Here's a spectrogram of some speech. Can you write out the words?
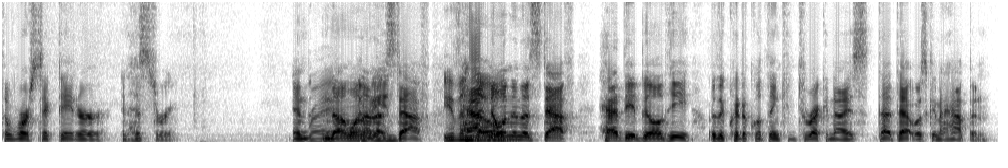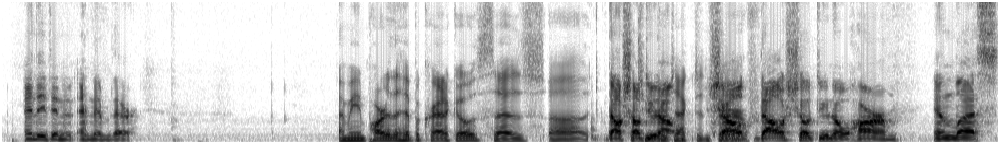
the worst dictator in history. And Right. no one I on that staff, even had, no one in the staff had the ability or the critical thinking to recognize that that was going to happen. And they didn't end him there. I mean, part of the Hippocratic Oath says uh, Thou shalt do no shall thou shalt do no harm unless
